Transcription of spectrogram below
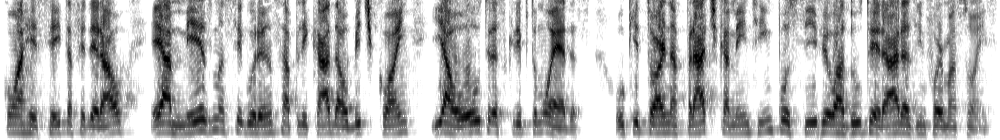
com a Receita Federal. É a mesma segurança aplicada ao Bitcoin e a outras criptomoedas, o que torna praticamente impossível adulterar as informações.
